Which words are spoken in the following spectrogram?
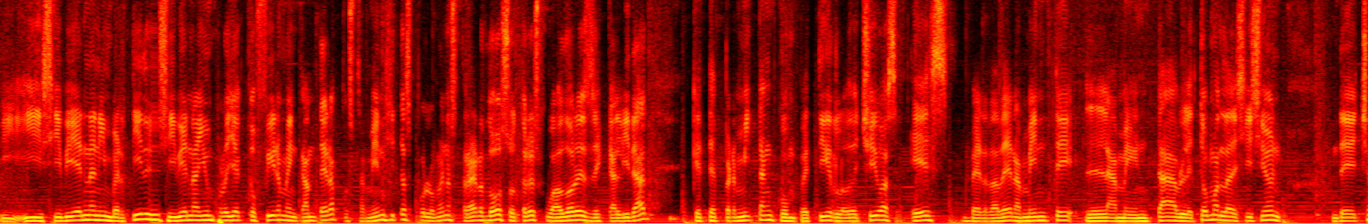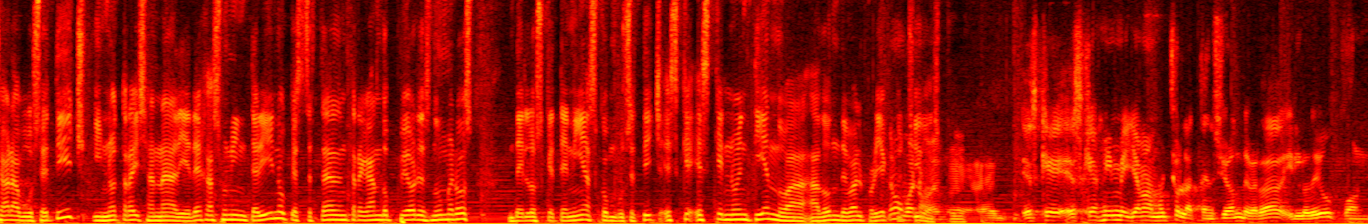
y, si bien han invertido y si bien hay un proyecto firme en cantera, pues también necesitas por lo menos traer dos o tres jugadores de calidad que te permitan competir. Lo de Chivas es verdaderamente lamentable. Tomas la decisión de echar a Bucetich y no traes a nadie. Dejas un interino que te está entregando peores números de los que tenías con Bucetich. Es que, es que no entiendo a, dónde va el proyecto. No, bueno, Chivas, eh, es que, es que a mí me llama mucho la atención, de verdad, y lo digo con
